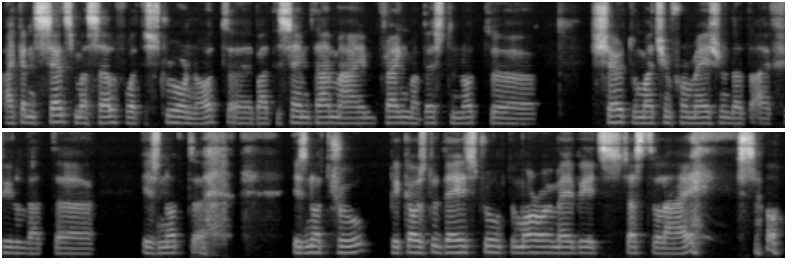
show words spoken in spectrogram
I can sense myself what is true or not, uh, but at the same time, I'm trying my best to not uh, share too much information that I feel that uh, is not uh, is not true because today is true, tomorrow maybe it's just a lie. so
